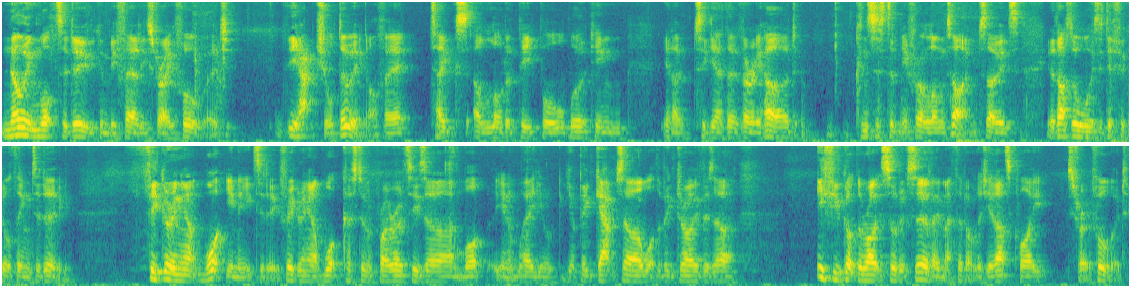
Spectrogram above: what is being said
knowing what to do can be fairly straightforward. The actual doing of it takes a lot of people working you know together very hard consistently for a long time. So it's you know that's always a difficult thing to do. Figuring out what you need to do figuring out what customer priorities are and what you know where your, your big gaps are what the big drivers are. If you've got the right sort of survey methodology that's quite straightforward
